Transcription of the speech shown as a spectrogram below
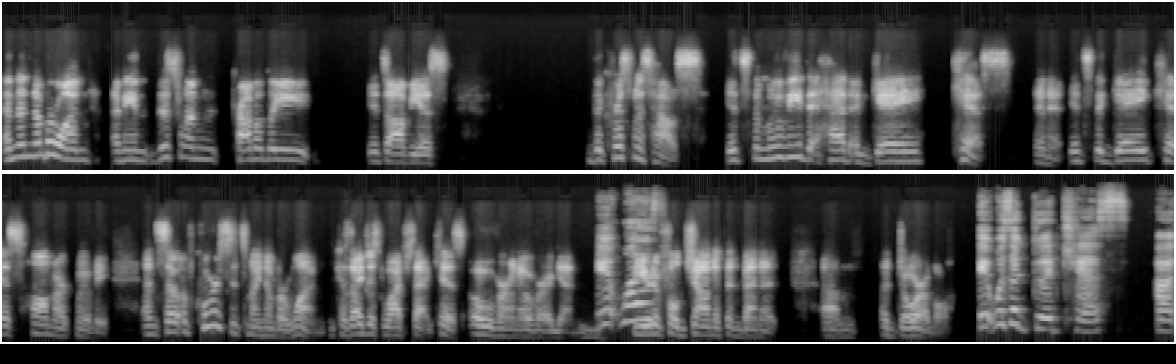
and then number one i mean this one probably it's obvious. The christmas house. It's the movie that had a gay kiss in it. It's the gay kiss hallmark movie. And so, of course, it's my number one because I just watched that kiss over and over again. it was Beautiful Jonathan Bennett, um, adorable. it was a good kiss. Uh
